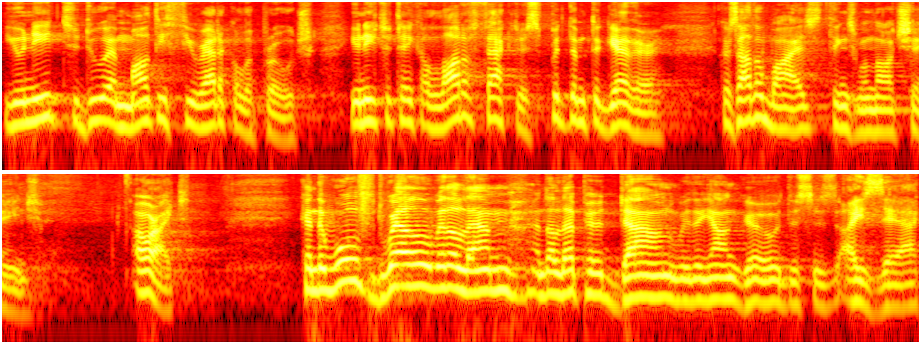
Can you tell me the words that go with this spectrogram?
you need to do a multi-theoretical approach. You need to take a lot of factors, put them together, because otherwise things will not change. All right. Can the wolf dwell with a lamb and the leopard down with a young goat? This is Isaiah.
